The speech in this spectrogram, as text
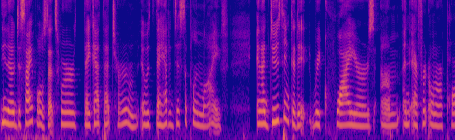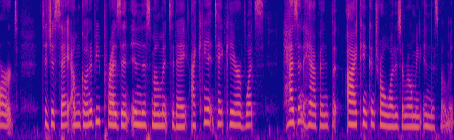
you know, disciples. That's where they got that term. It was they had a disciplined life, and I do think that it requires um, an effort on our part to just say, "I'm going to be present in this moment today. I can't take care of what's hasn't happened, but I can control what is around me in this moment."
